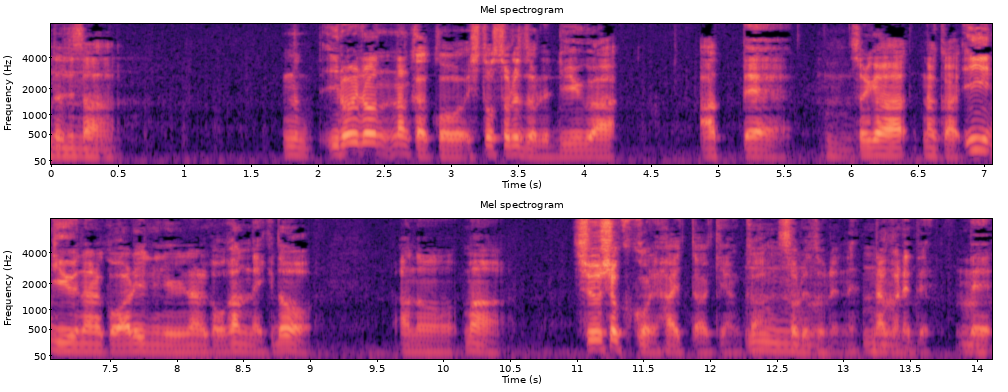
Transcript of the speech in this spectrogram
だってさないろいろなんかこう人それぞれ理由があってうん。それがなんかいい理由なのか悪い理由なのか分かんないけどあのまあ就職校に入ったわけやんか、うん。それぞれねうん。流れで、うん。で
